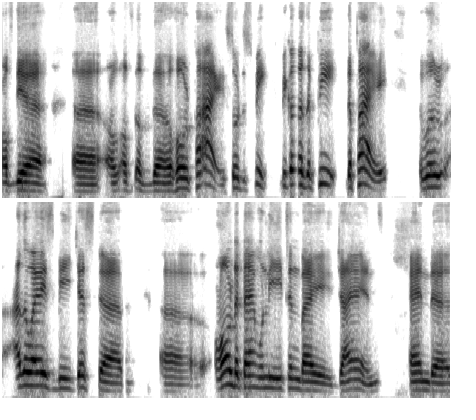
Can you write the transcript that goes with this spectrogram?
of their uh, of, of the whole pie, so to speak, because the pie, the pie will otherwise be just uh, uh, all the time only eaten by giants and uh,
